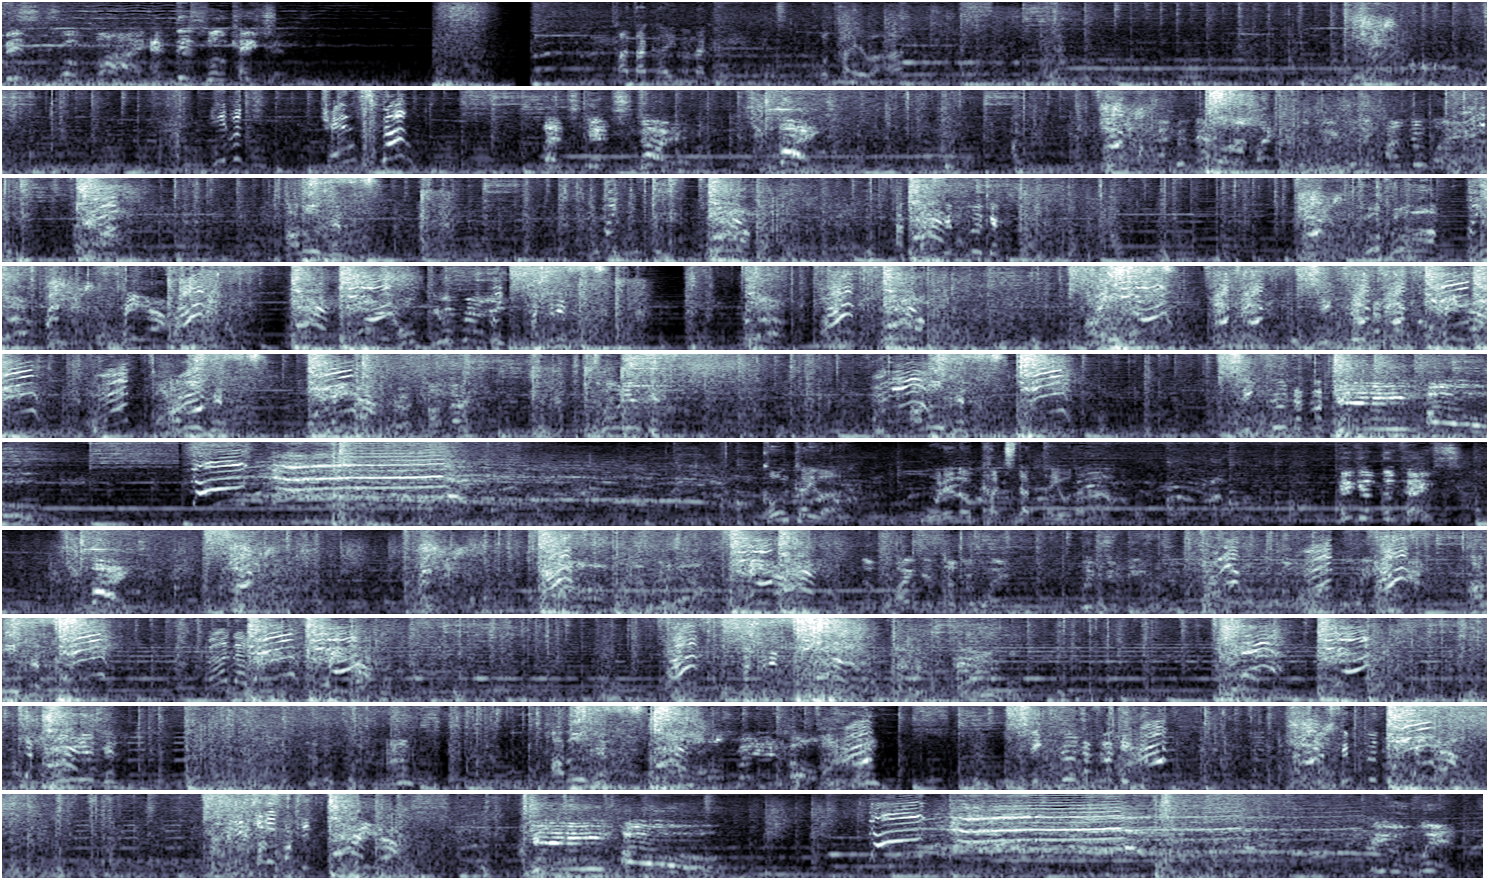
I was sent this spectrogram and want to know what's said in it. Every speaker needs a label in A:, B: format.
A: Fists will fly at this location!
B: 戦いの中に答えはあ
C: る息吹剣さん
A: Let's get started! Fight! And with that, the fight is officially underway!
B: 波 空竜巻
A: KO!
B: 今回は俺の勝ちだったようだな
A: Pick up the pace! Fight!
B: 波動拳
A: 真
B: 空竜巻
A: 風ステップテ
B: イラ竜巻テイラ KO! You win!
